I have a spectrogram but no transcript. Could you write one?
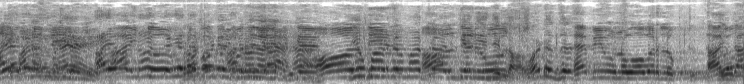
ಆಯ್ತು. ಮಾಡಕ್ ಹೇಳಿ. ಆಯ್ತು ತಗೊಂಡಿದ್ದಕ್ಕೆ ವಿರೋಧ ಅಲ್ಲ All ನೀವು the- ಮಾಡಿದ್ರೆ ಮಾತ್ರ ಅದಕ್ಕೆ ಇದಿಲ್ಲ. ಆಯ್ತಾ.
